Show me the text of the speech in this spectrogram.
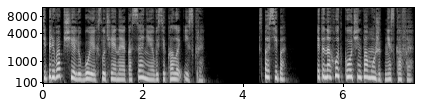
Теперь вообще любое их случайное касание высекало искры. «Спасибо. Эта находка очень поможет мне с кафе».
